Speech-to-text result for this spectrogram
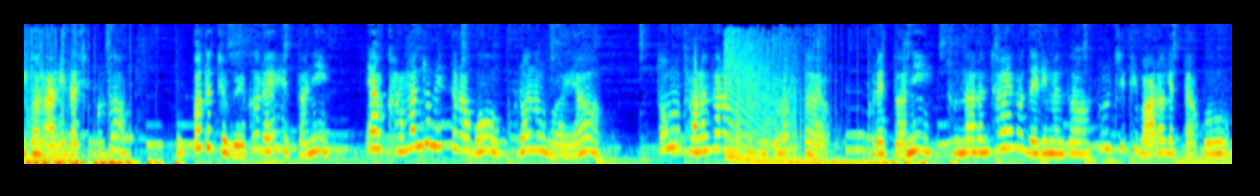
이건 아니다 싶어서 오빠 대체 왜 그래? 했더니 야 가만 좀 있으라고 그러는 거예요. 너무 다른 사람 같아서 물었어요. 그랬더니 그날은 차에서 내리면서 솔직히 말하겠다고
